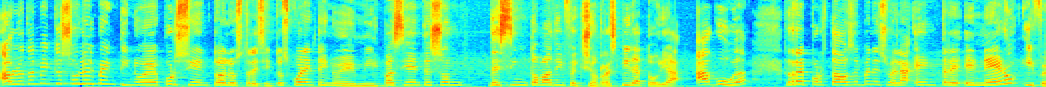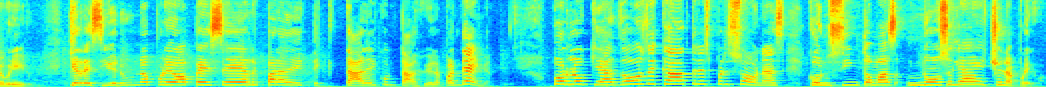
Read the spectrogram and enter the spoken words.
Habló también que solo el 29% de los 349 mil pacientes son de síntomas de infección respiratoria aguda reportados en Venezuela entre enero y febrero, que recibieron una prueba PCR para detectar el contagio de la pandemia por lo que a dos de cada tres personas con síntomas no se le ha hecho la prueba,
